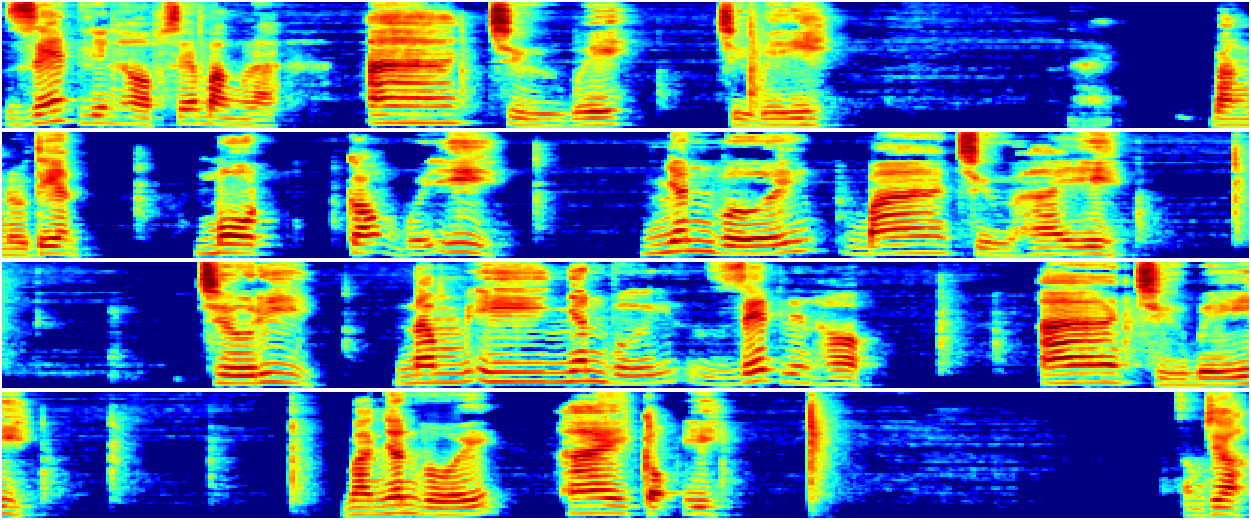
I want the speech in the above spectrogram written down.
Z liên hợp sẽ bằng là A trừ B trừ BI. Đấy. Bằng đầu tiên 1 cộng với Y nhân với 3 trừ 2Y trừ đi 5Y nhân với Z liên hợp, A trừ BI và nhân với 2 cộng Y. Xong chưa?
